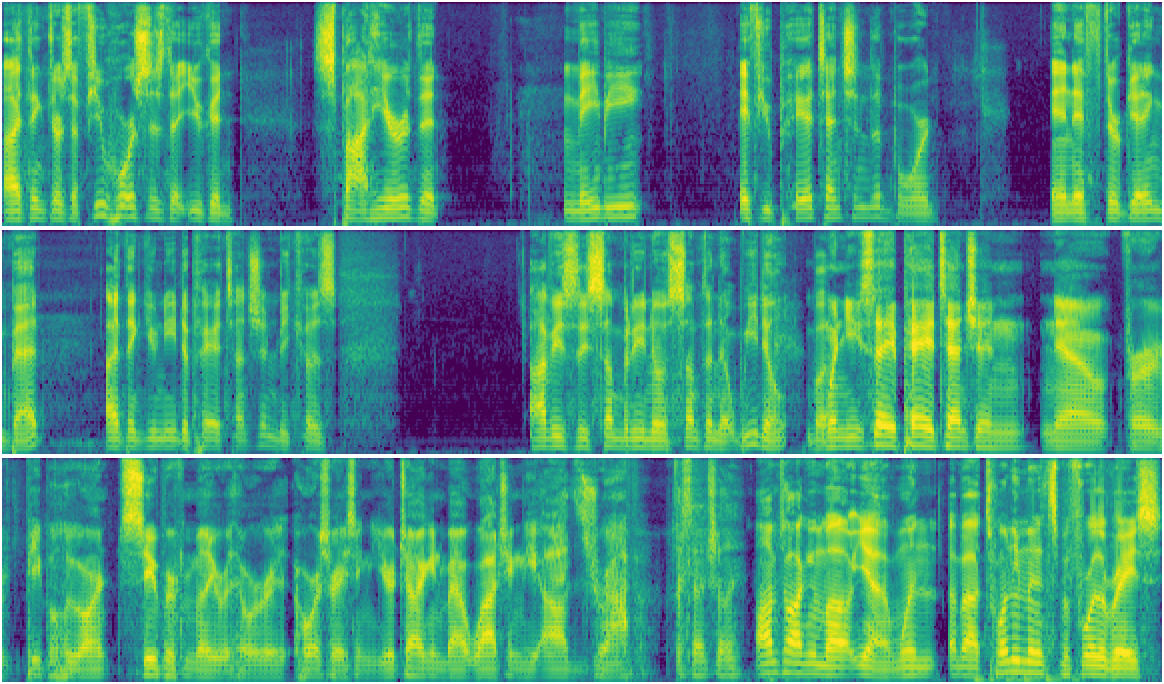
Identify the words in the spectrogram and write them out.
I think there's a few horses that you could spot here that maybe if you pay attention to the board and if they're getting bet, I think you need to pay attention because obviously somebody knows something that we don't. But when you say pay attention now, for people who aren't super familiar with horse racing, you're talking about watching the odds drop, essentially. I'm talking about yeah, when about 20 minutes before the race,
